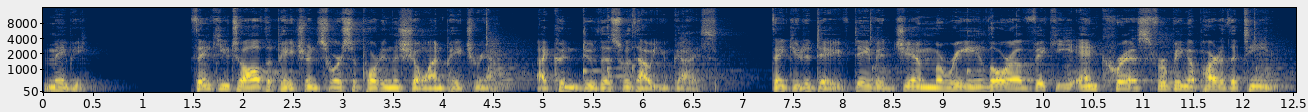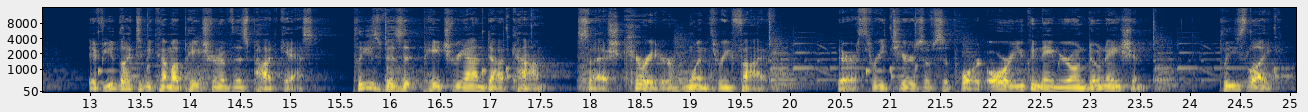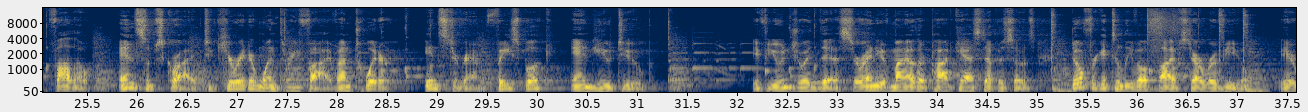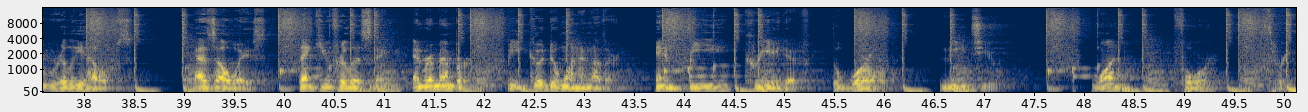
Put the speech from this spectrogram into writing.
maybe. Thank you to all the patrons who are supporting the show on Patreon. I couldn't do this without you guys. Thank you to Dave, David, Jim, Marie, Laura, Vicky, and Chris for being a part of the team. If you'd like to become a patron of this podcast, please visit patreon.com slash curator135. There are three tiers of support, or you can name your own donation. Please like, follow, and subscribe to Curator135 on Twitter, Instagram, Facebook, and YouTube. If you enjoyed this or any of my other podcast episodes, don't forget to leave a five star review. It really helps. As always, thank you for listening, and remember be good to one another and be creative. The world needs you. One, four, three.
